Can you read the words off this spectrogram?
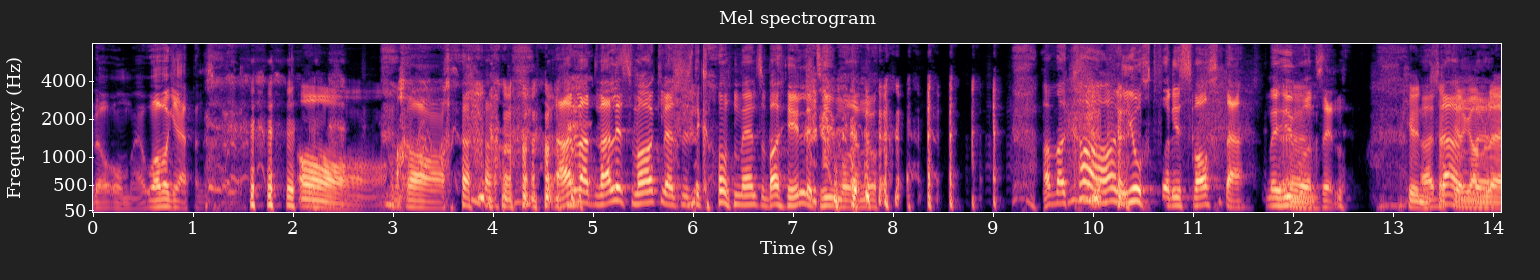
da om eh, overgrepene. Åh. Åh. Det hadde vært veldig smakløst hvis det kom en som bare hyllet humoren nå. Han bare, Hva har han gjort for de svarte med humoren sin? Kun Ja, 70 år gamle,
